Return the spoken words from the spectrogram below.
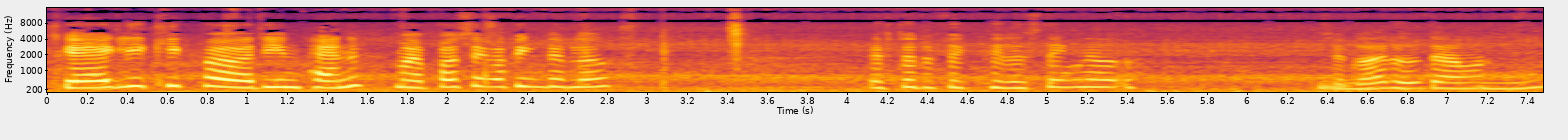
Skal jeg ikke lige kigge på din pande? Må jeg prøve at se, hvor fint det er blevet? Efter du fik pillet stenene ud. Det ser godt ud, damer. Mm.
